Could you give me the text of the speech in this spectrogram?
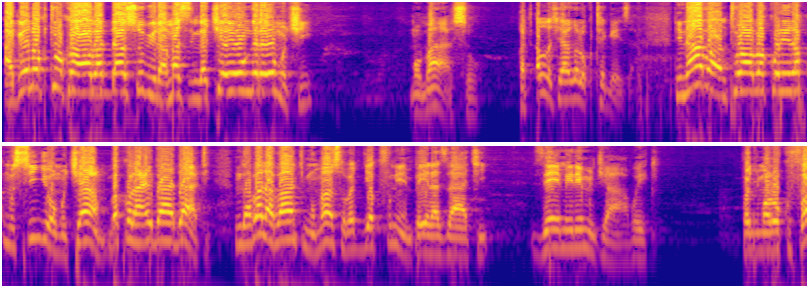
Agenda okutuuka wabadde asuubira amazzi nga kyeyongerayo muki mu maaso kati allah kyayagala okutegeeza. Ti n'abantu abakolera ku musingi omukyamu bakola ibadaati nga balaba nti mu maaso bajja kufuna empeera zaki z'emirimu gyabwe. Oluvannyuma lw'okufa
